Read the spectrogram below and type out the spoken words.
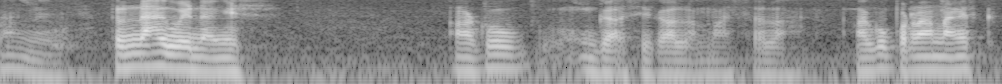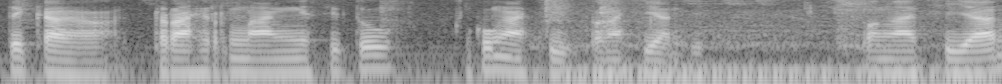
Aneh. pernah gue nangis? Aku enggak sih kalau masalah. Aku pernah nangis ketika terakhir nangis itu aku ngaji pengajian sih. Pengajian.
